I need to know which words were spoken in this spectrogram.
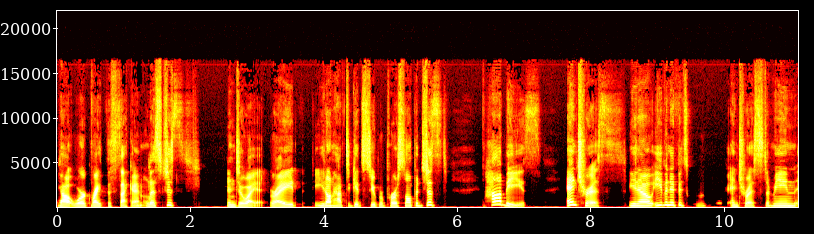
about work right this second. Let's just enjoy it, right? You don't have to get super personal, but just hobbies, interests, you know, even if it's mm-hmm. interest. I mean,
